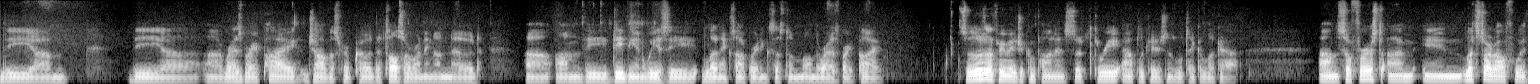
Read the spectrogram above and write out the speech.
the um, the uh, uh, Raspberry Pi JavaScript code that's also running on Node uh, on the Debian Wheezy Linux operating system on the Raspberry Pi. So those are the three major components. So three applications we'll take a look at. Um, so first I'm in, let's start off with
